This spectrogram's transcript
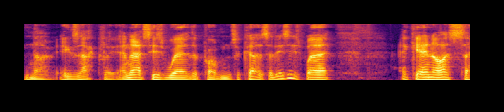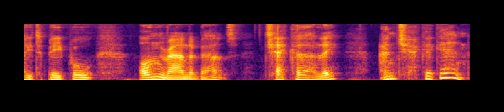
No, exactly. And that is where the problems occur. So, this is where, again, I say to people on roundabouts check early and check again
